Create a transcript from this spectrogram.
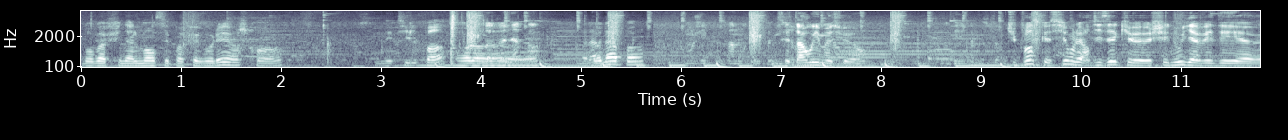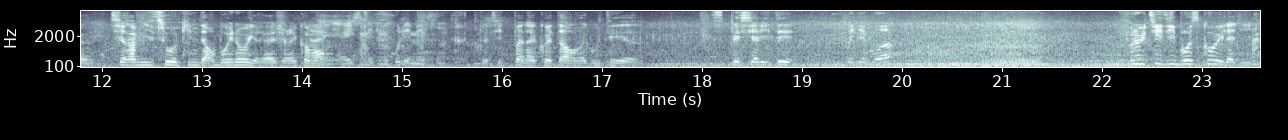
Bon bah finalement c'est pas fait voler hein, je crois. hein. N'est-il pas? Oh là Bon là. app, hein. Bon app, hein. C'est un oui monsieur. hein. Penses que si on leur disait que chez nous il y avait des euh, tiramisu au Kinder Bueno, ils réagiraient comment Ouais, ils seraient fous les mecs. Hein. Petite panna cotta, on va goûter euh, spécialité. Fruits des bois. Frutti di Bosco il a dit.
